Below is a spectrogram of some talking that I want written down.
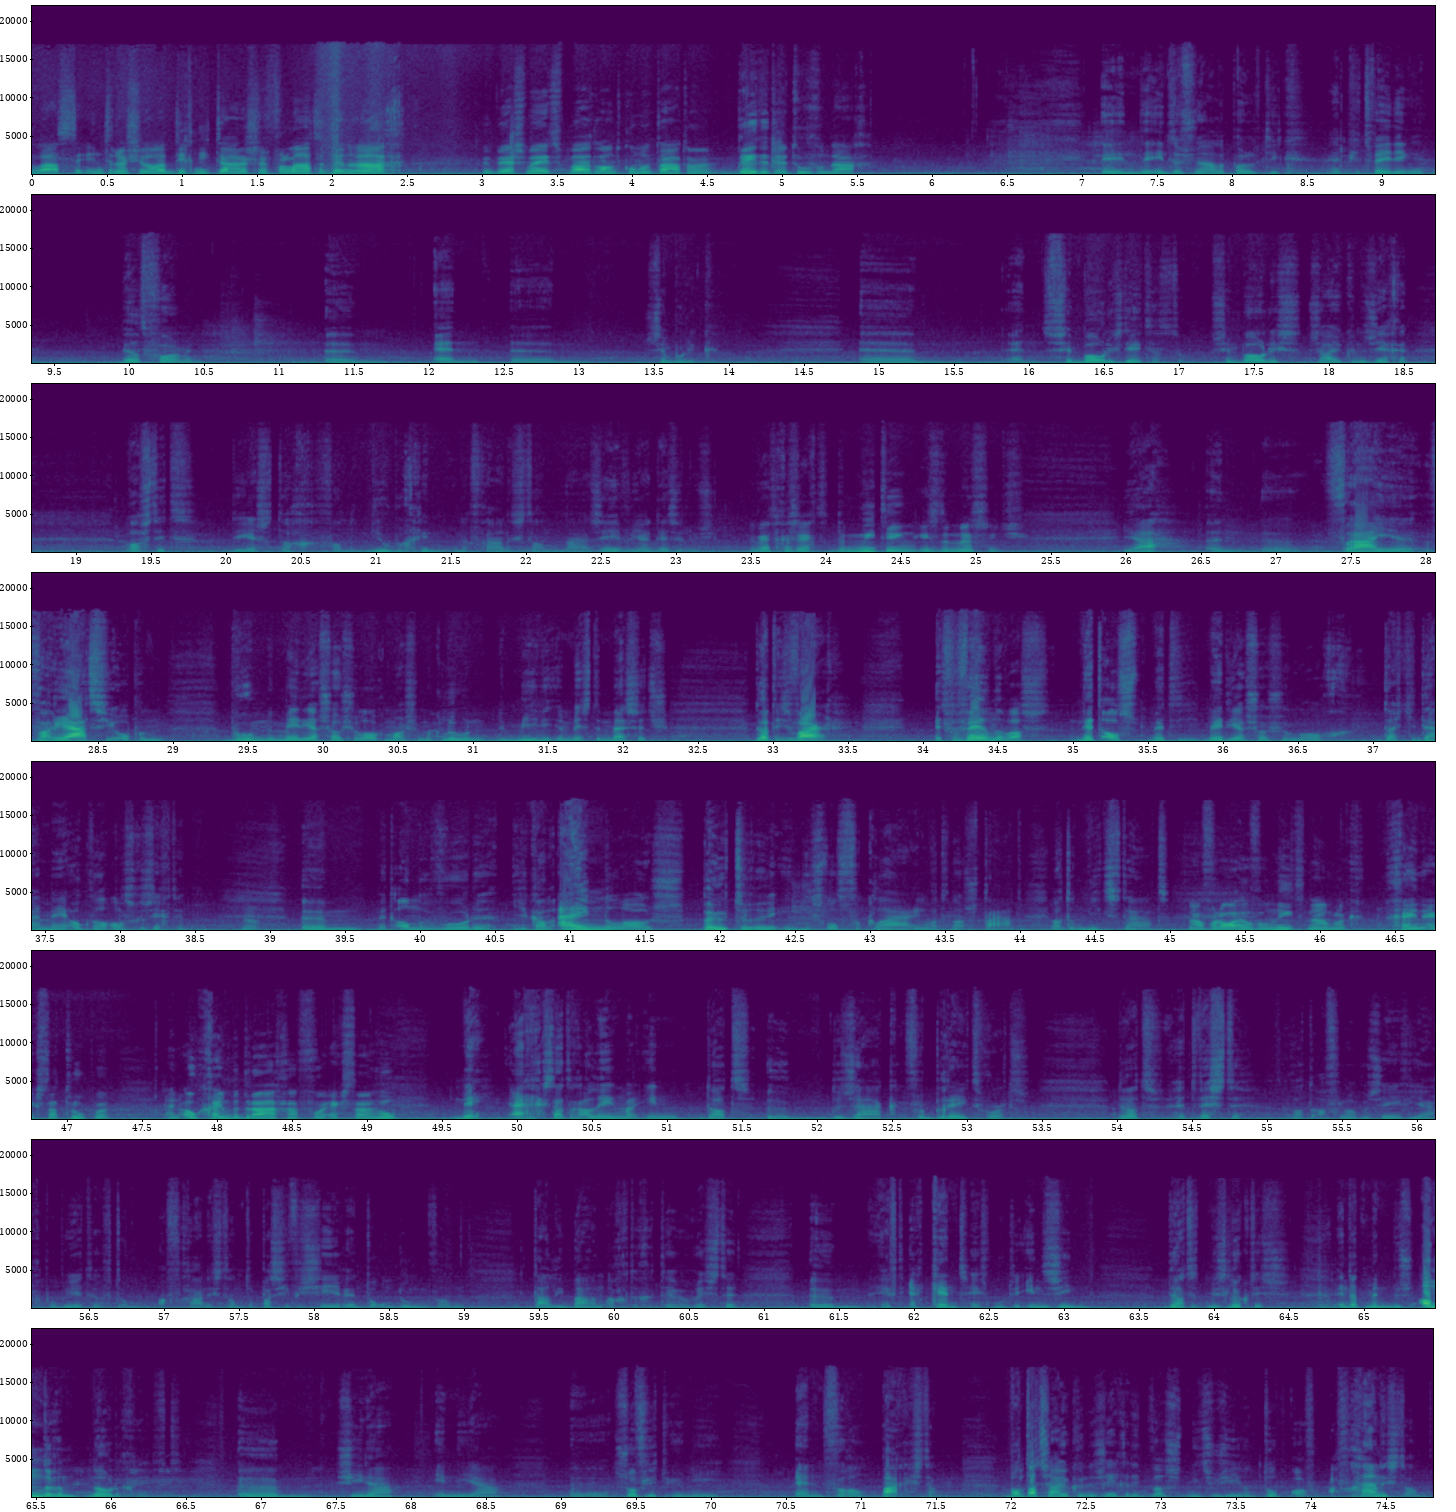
laatste internationale dignitarissen verlaten Den Haag. Hubert Smeets, buitenlandcommentator, deed het ertoe vandaag? In de internationale politiek heb je twee dingen: beeldvorming ehm, en ehm, symboliek. Ehm, en symbolisch deed dat toe. Symbolisch zou je kunnen zeggen, was dit de eerste dag van een nieuw begin in Afghanistan na zeven jaar desillusie. Er werd gezegd, the meeting is the message. Ja, een uh, fraaie variatie op een beroemde mediasocioloog, Marshall McLuhan, the medium is the message. Dat is waar. Het vervelende was, net als met die mediasocioloog, dat je daarmee ook wel alles gezegd hebt. Ja. Um, met andere woorden, je kan eindeloos peuteren in die slotverklaring wat er nou staat, wat er niet staat. Nou, vooral heel veel niet, namelijk geen extra troepen en ook geen bedragen voor extra hulp. Nee, eigenlijk staat er alleen maar in dat um, de zaak verbreed wordt. Dat het Westen, wat de afgelopen zeven jaar geprobeerd heeft om Afghanistan te pacificeren en te ontdoen van Taliban-achtige terroristen, um, heeft erkend, heeft moeten inzien dat het mislukt is en dat men dus anderen nodig heeft. Um, China, India, uh, Sovjet-Unie en vooral Pakistan. Want dat zou je kunnen zeggen, dit was niet zozeer een top over Afghanistan,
